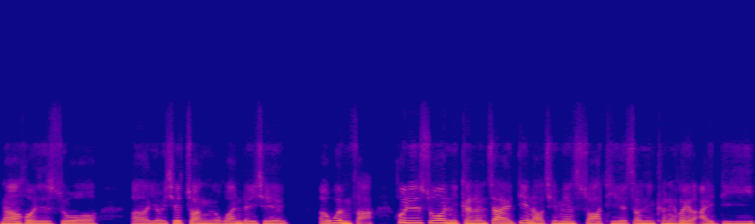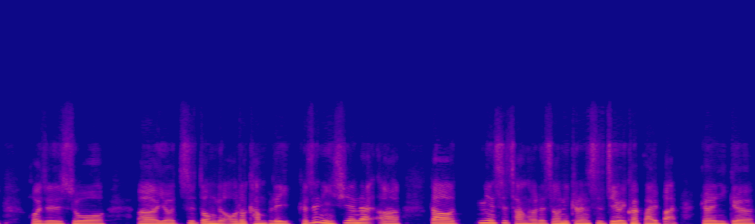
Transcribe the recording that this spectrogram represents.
然后或者是说呃有一些转个弯的一些呃问法，或者是说你可能在电脑前面刷题的时候，你可能会有 IDE，或者是说。呃，有自动的 auto complete，可是你现在呃到面试场合的时候，你可能是只有一块白板跟一个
